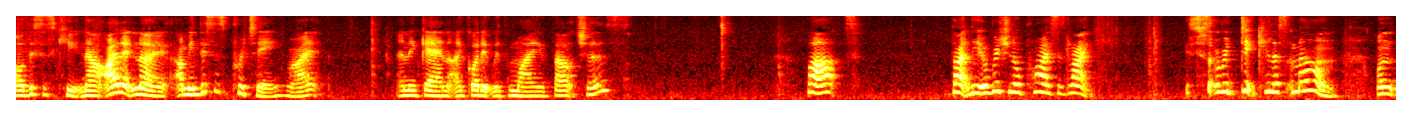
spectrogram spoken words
Oh, this is cute. Now, I don't know. I mean, this is pretty, right? And again, I got it with my vouchers but like the original price is like it's just a ridiculous amount. On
